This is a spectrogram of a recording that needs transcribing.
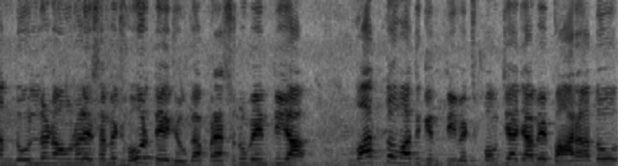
ਅੰਦੋਲਨ ਆਉਣ ਵਾਲੇ ਸਮੇਂ 'ਚ ਹੋਰ ਤੇਜ਼ ਹੋਊਗਾ। ਪ੍ਰੈਸ ਨੂੰ ਬੇਨਤੀ ਆ, ਵੱਧ ਤੋਂ ਵੱਧ ਗਿਣਤੀ ਵਿੱਚ ਪਹੁੰਚਿਆ ਜਾਵੇ। 12 ਤੋਂ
